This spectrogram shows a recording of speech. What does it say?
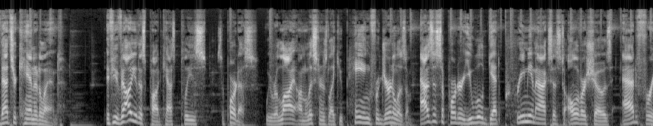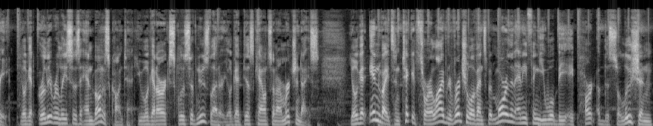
That's your Canadaland. If you value this podcast, please support us. We rely on listeners like you paying for journalism. As a supporter, you will get premium access to all of our shows ad free. You'll get early releases and bonus content. You will get our exclusive newsletter. You'll get discounts on our merchandise. You'll get invites and tickets to our live and virtual events, but more than anything, you will be a part of the solution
